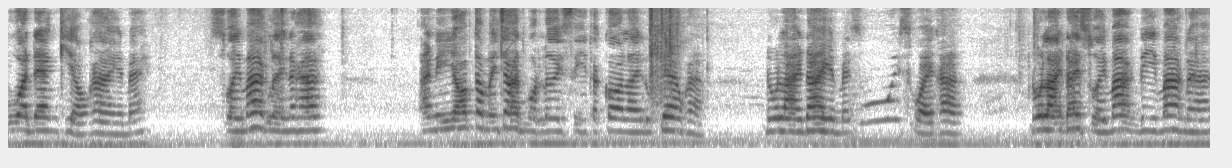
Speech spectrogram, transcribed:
บัวแดงเขียวค่ะเห็นไหมสวยมากเลยนะคะ อันนี้ย้อมธรรมชาติหมดเลยสีตะกอลายลูกแก้วค่ะ ดูลายได้เห็นไหมสวยสวยค่ะ ดูลายได้สวยมากดีมากนะคะ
